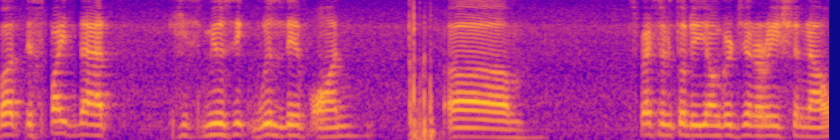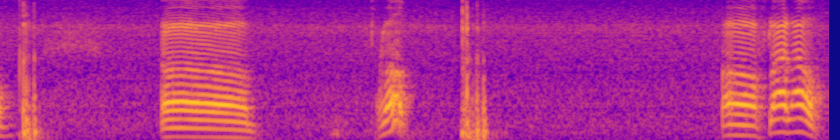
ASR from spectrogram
but despite that his music will live on um especially to the younger generation now. Uh, well, uh, flat out,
